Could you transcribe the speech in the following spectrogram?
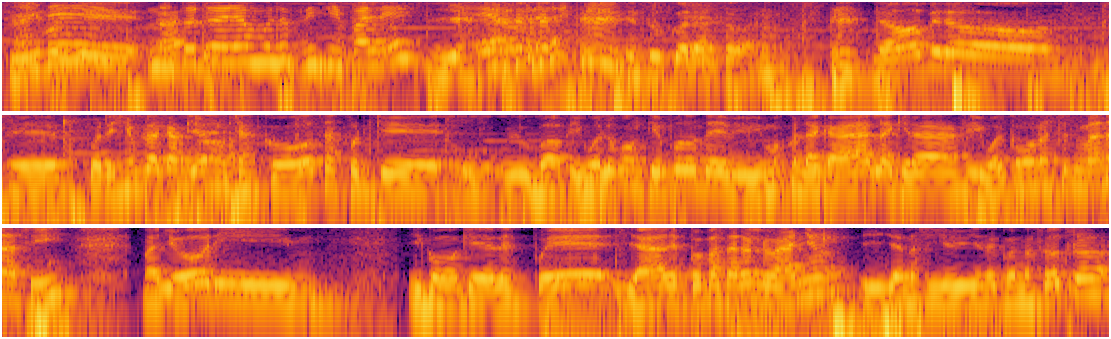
Sí, Antes porque. nosotros ah, éramos los principales. Ya, en su corazón. No, pero eh, por ejemplo ha cambiado muchas cosas porque igual hubo un tiempo donde vivimos con la Carla, que era igual como nuestra hermana así, mayor y, y como que después, ya después pasaron los años y ya no siguió viviendo con nosotros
